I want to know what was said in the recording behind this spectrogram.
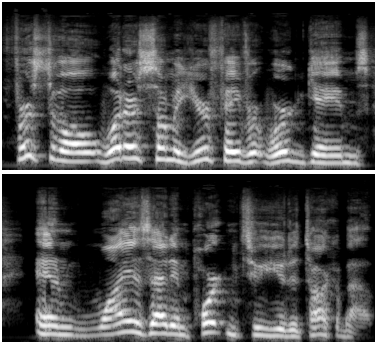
first of all, what are some of your favorite word games, and why is that important to you to talk about?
